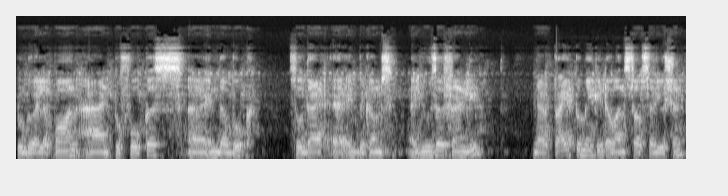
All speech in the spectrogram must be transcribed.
to dwell upon and to focus uh, in the book so that uh, it becomes user friendly. I have tried to make it a one-stop solution.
